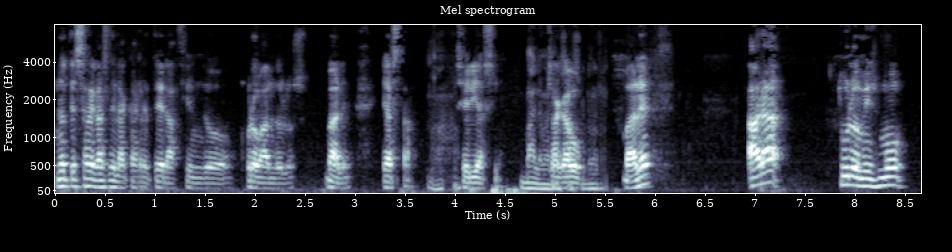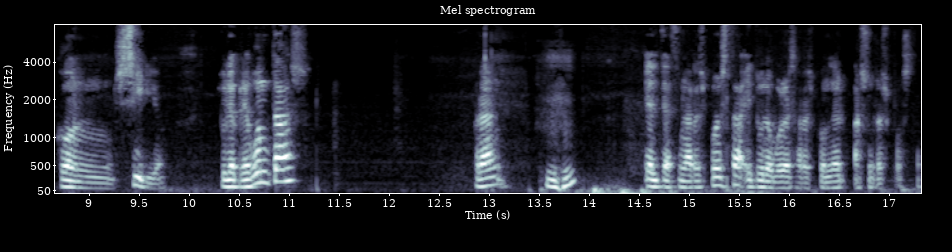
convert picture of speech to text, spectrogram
no te salgas de la carretera haciendo probándolos. Vale, ya está. Ajá. Sería así. Vale, vale. Se acabó. ¿Vale? Ahora tú lo mismo con Sirio. Tú le preguntas, Fran, él te hace una respuesta y tú le vuelves a responder a su respuesta.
